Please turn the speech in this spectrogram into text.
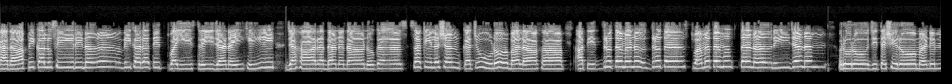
कदापि खलु सीरिना विहरति त्वयि स्त्रीजनैः जहारदनदानुग स किल शङ्खचूडो बलाः अतिद्रुतमनुद्रुतस्त्वमतमुक्तनारीजनम् रुरोजितशिरोमणिम्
